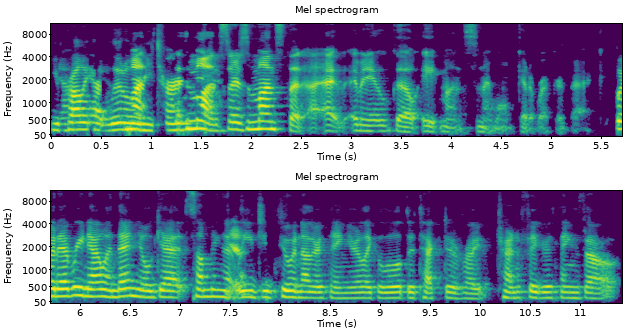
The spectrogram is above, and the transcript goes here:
you yeah. probably have little months. return. There's months. There's months that I, I mean, it'll go eight months and I won't get a record back. But every now and then you'll get something that yeah. leads you to another thing. You're like a little detective, right? Trying to figure things out.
